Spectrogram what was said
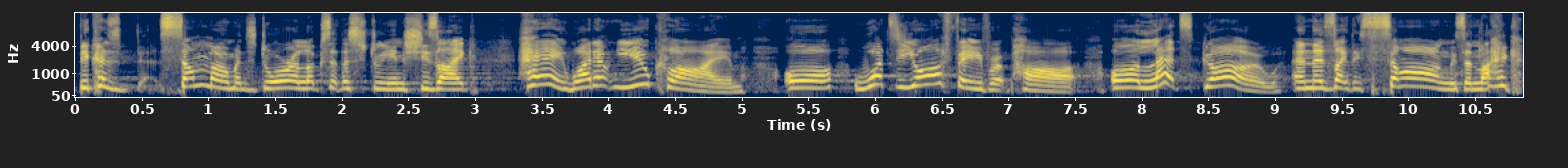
Because some moments Dora looks at the screen, she's like, hey, why don't you climb? Or what's your favorite part? Or let's go. And there's like these songs, and like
